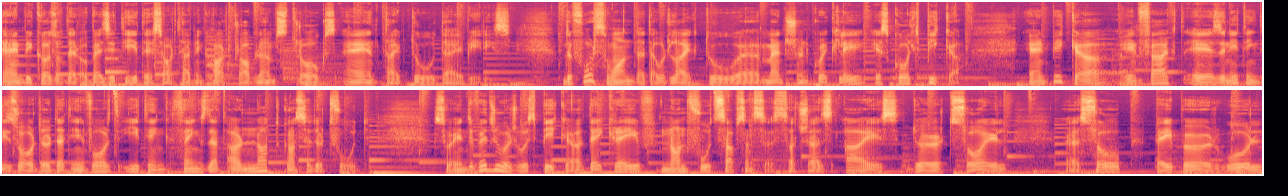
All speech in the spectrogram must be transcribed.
And because of their obesity, they start having heart problems, strokes, and type 2 diabetes. The fourth one that I would like to uh, mention quickly is called pica. And pica, in fact, is an eating disorder that involves eating things that are not considered food. So, individuals with pica, they crave non food substances such as ice, dirt, soil, uh, soap, paper, wool,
